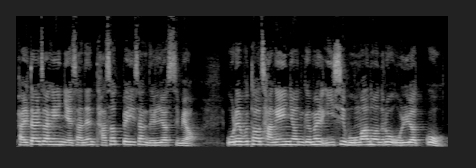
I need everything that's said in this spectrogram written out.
발달장애인 예산은 5배 이상 늘렸으며 올해부터 장애인 연금을 25만 원으로 올렸고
